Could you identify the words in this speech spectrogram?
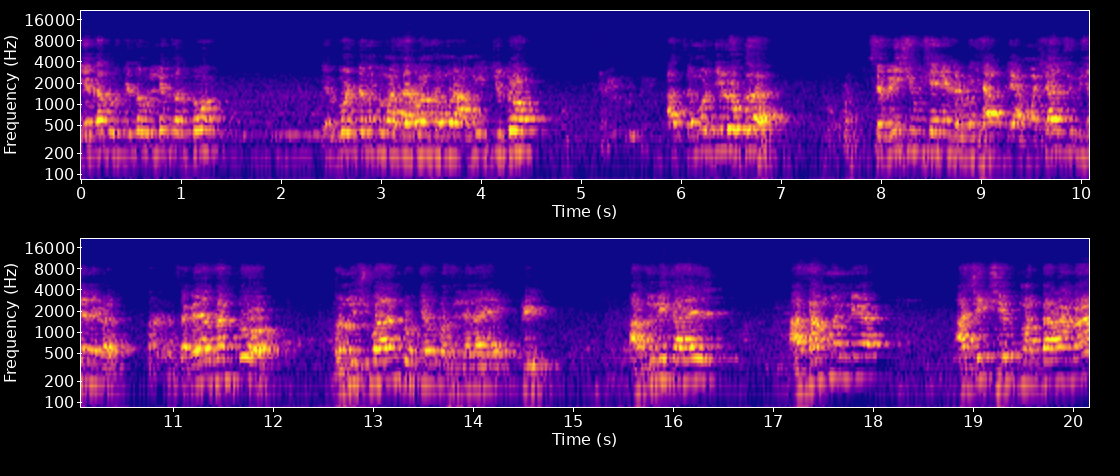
एका गोष्टीचा उल्लेख करतो. एक गोष्ट मी तुम्हाला सर्वांसमोर आणू इच्छितो. आज समोरची लोक सगळी शिवसेनेकडे म्हणजे ह्या आपल्या मशाल शिवसेनेकडे सगळ्या सांगतो धनुष्यबाण डोक्यावर बसलेला आहे फिट. अजूनही काय असामान्य अशिक्षित मतदारांना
